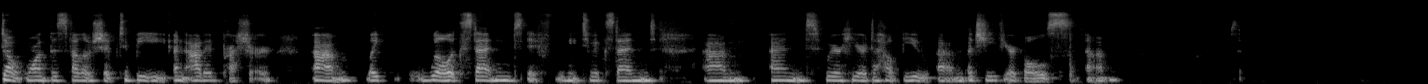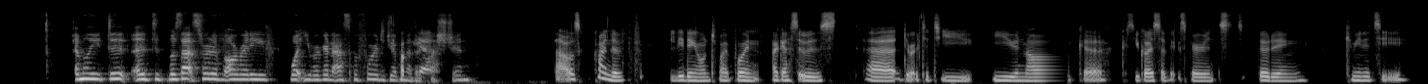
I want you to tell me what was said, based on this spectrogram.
don't want this fellowship to be an added pressure. Um like we'll extend if we need to extend. Um and we're here to help you um, achieve your goals Emily, did, uh, did was that sort of already what you were going to ask before? Did you have another Yeah. question? That was kind of leading on to my point, I guess it was uh, directed to you, you and Malika, because you guys have experienced building community.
